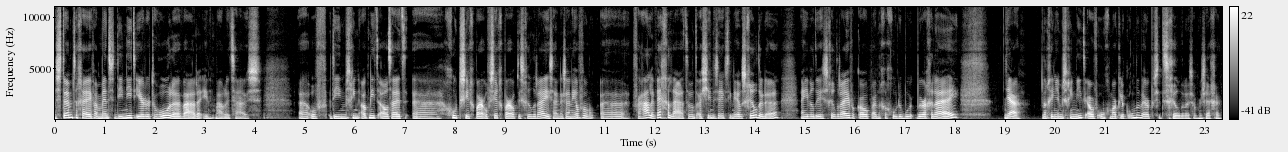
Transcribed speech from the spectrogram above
stem te geven aan mensen die niet eerder te horen waren in het Mauritshuis. Uh, of die misschien ook niet altijd uh, goed zichtbaar of zichtbaar op de schilderijen zijn. Er zijn heel veel uh, verhalen weggelaten. Want als je in de 17e eeuw schilderde en je wilde je schilderijen verkopen aan de gegoede burgerij, ja, dan ging je misschien niet over ongemakkelijke onderwerpen zitten schilderen, zou ik maar zeggen.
